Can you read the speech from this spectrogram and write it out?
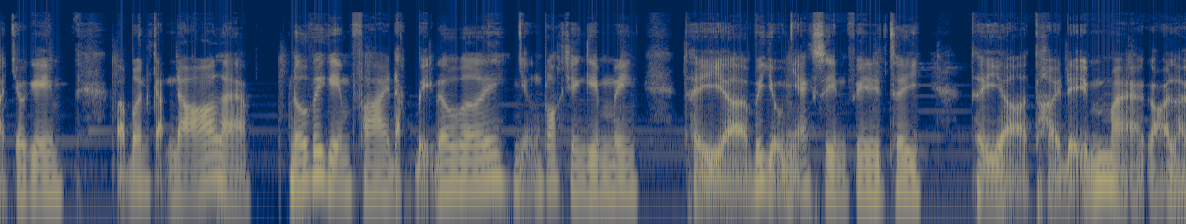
uh, cho game và bên cạnh đó là đối với GameFi đặc biệt đối với những blockchain gaming thì uh, ví dụ như Axie Infinity thì uh, thời điểm mà gọi là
